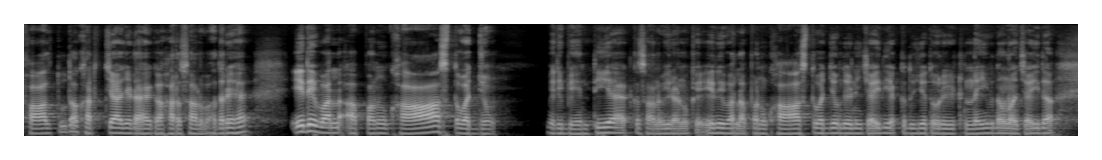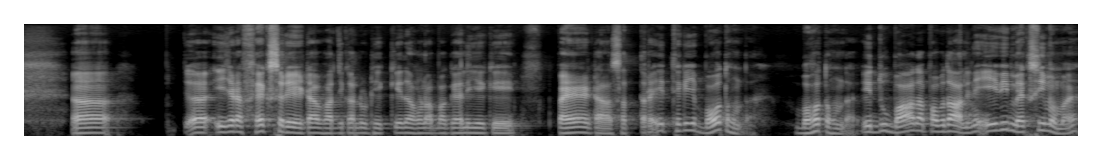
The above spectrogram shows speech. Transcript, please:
ਫਾਲਤੂ ਦਾ ਖਰਚਾ ਜਿਹੜਾ ਹੈਗਾ ਹਰ ਸਾਲ ਵਧ ਰਿਹਾ ਹੈ। ਇਹਦੇ ਵੱਲ ਆਪਾਂ ਨੂੰ ਖਾਸ ਤਵੱਜੋ, ਮੇਰੀ ਬੇਨਤੀ ਹੈ ਕਿਸਾਨ ਵੀਰਾਂ ਨੂੰ ਕਿ ਇਹਦੇ ਵੱਲ ਆਪਾਂ ਨੂੰ ਖਾਸ ਤਵੱਜੋ ਦੇਣੀ ਚਾਹੀਦੀ ਇੱਕ ਦੂਜੇ ਤੋਂ ਰੇਟ ਨਹੀਂ ਵਧਾਉਣਾ ਚਾਹੀਦਾ। ਇਹ ਜਿਹੜਾ ਫਿਕਸ ਰੇਟ ਆ ਫਰਜ਼ ਕਰ ਲਓ ਠੇਕੇ ਦਾ, ਹੁਣ ਆਪਾਂ ਕਹਿ ਲਈਏ ਕਿ 65 ਆ 70 ਇੱਥੇ ਕਿ ਜੇ ਬਹੁਤ ਹੁੰਦਾ ਬਹੁਤ ਹੁੰਦਾ। ਇਦੋਂ ਬਾਅਦ ਆਪਾਂ ਵਧਾ ਲੈਨੇ ਇਹ ਵੀ ਮੈਕਸਿਮਮ ਹੈ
